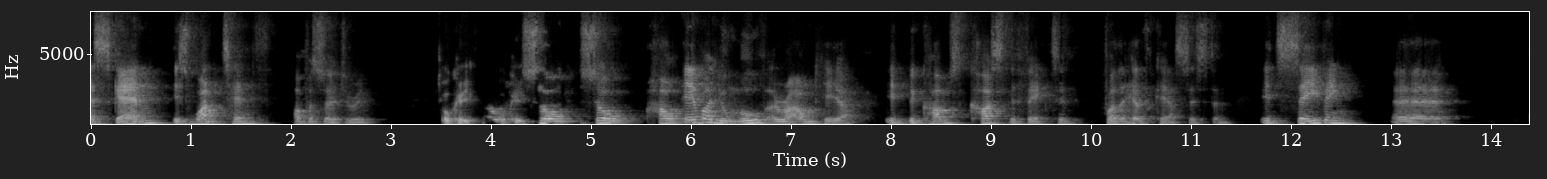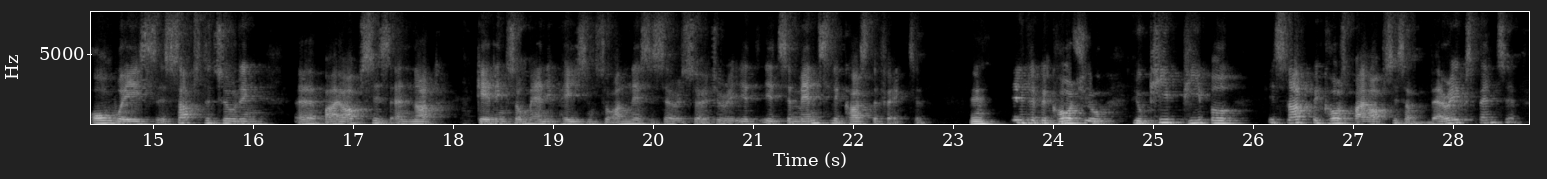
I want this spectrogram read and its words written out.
a scan is one tenth of a surgery. Okay. Okay. So so however you move around here, it becomes cost effective for the healthcare system. It's saving uh, always substituting uh, biopsies and not getting so many patients to unnecessary surgery. It, it's immensely cost effective. Mm. Simply because you you keep people. It's not because biopsies are very expensive,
